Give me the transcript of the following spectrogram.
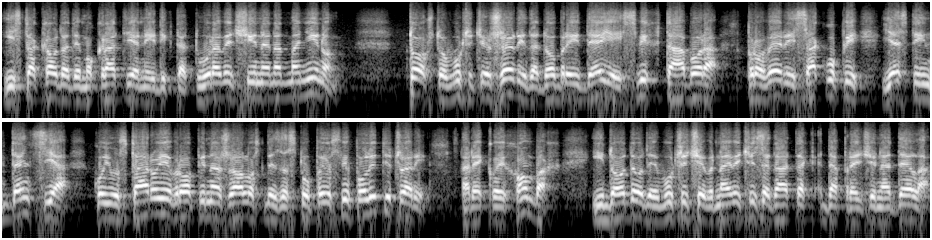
Istakao da demokratija nije diktatura većine nad manjinom. To što Vučić želi da dobre ideje iz svih tabora proveri i sakupi jeste intencija koju u staroj Evropi nažalost ne zastupaju svi političari, rekao je Hombach i dodao da je Vučićev najveći zadatak da pređe na dela.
